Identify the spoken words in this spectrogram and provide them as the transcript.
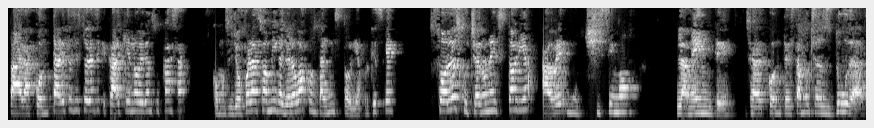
para contar estas historias y que cada quien lo oiga en su casa, como si yo fuera su amiga. Yo le voy a contar mi historia, porque es que solo escuchar una historia abre muchísimo la mente, o sea, contesta muchas dudas.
